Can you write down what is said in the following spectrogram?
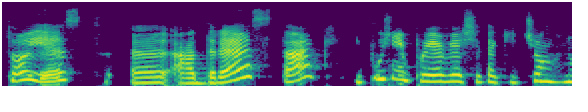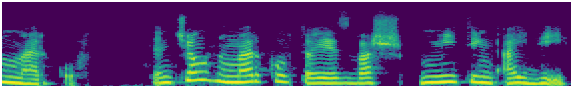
to jest e, adres, tak? I później pojawia się taki ciąg numerków. Ten ciąg numerków to jest wasz meeting ID,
